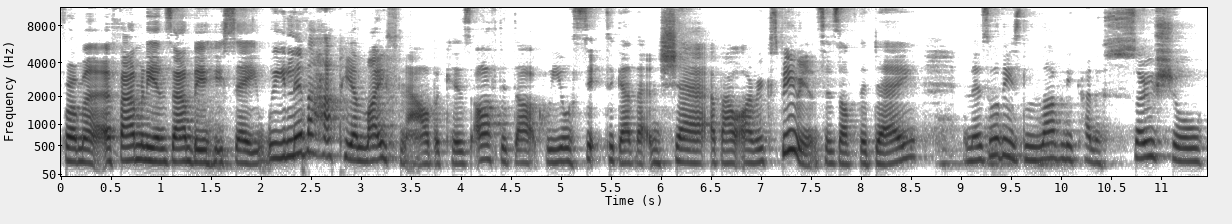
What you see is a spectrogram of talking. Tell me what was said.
from a, a, family in Zambia who say, we live a happier life now because after dark we all sit together and share about our experiences of the day. And there's all these lovely kind of social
